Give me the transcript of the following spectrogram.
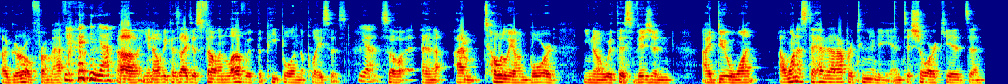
a girl from Africa. yeah, uh, you know, because I just fell in love with the people and the places. yeah. So, and I'm totally on board, you know, with this vision. I do want, I want us to have that opportunity and to show our kids, and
